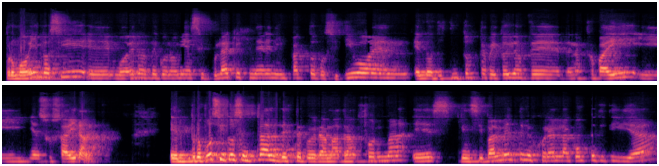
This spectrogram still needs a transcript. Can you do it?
promoviendo así eh, modelos de economía circular que generen impacto positivo en, en los distintos territorios de, de nuestro país y, y, en sus habitantes. El propósito central de este programa Transforma es principalmente mejorar la competitividad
